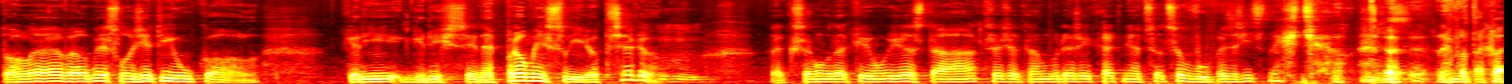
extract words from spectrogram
tohle je velmi složitý úkol, který, když si nepromyslí dopředu, mm-hmm. tak se mu taky může stát, že tam bude říkat něco, co vůbec říct nechtěl. Yes. Nebo takhle,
